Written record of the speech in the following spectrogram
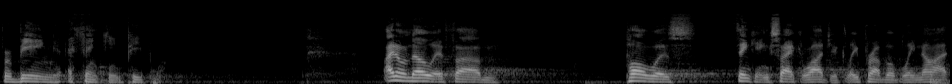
for being a thinking people. I don't know if um, Paul was thinking psychologically, probably not.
